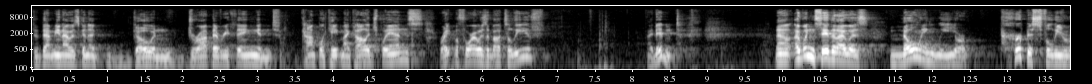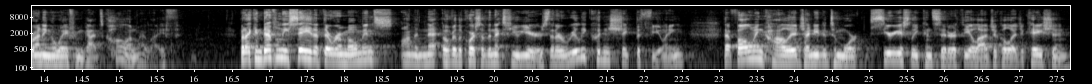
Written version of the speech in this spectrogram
did that mean I was going to go and drop everything and complicate my college plans right before I was about to leave? I didn't. Now, I wouldn't say that I was knowingly or purposefully running away from God's call on my life, but I can definitely say that there were moments on the net, over the course of the next few years that I really couldn't shake the feeling that following college, I needed to more seriously consider theological education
